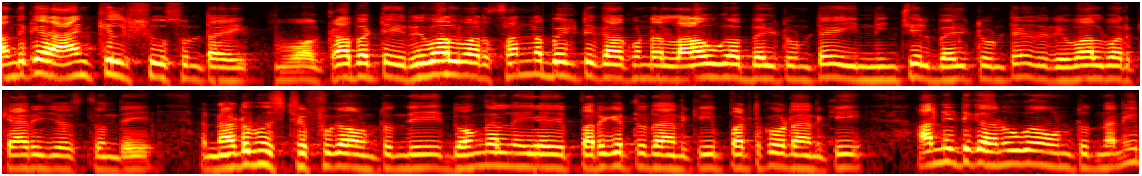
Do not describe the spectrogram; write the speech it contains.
అందుకే యాంకిల్ షూస్ ఉంటాయి. కాబట్టి రివాల్వర్ సన్న బెల్ట్ కాకుండా లావుగా బెల్ట్ ఉంటే ఈ ఇంచీల బెల్ట్ ఉంటే అది రివాల్వర్ క్యారీ చేస్తుంది. నడుము స్టిఫ్గా ఉంటుంది. దొంగల్ని పరిగెత్తడానికి పట్టుకోవడానికి అన్నిటికీ అనువుగా ఉంటుందని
